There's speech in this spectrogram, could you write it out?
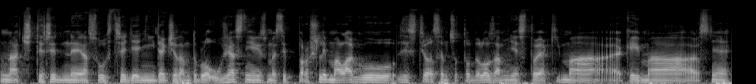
na čtyři dny na soustředění, takže tam to bylo úžasné. Jsme si prošli Malagu, zjistil jsem, co to bylo za město, jaký má, jaký má vlastně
